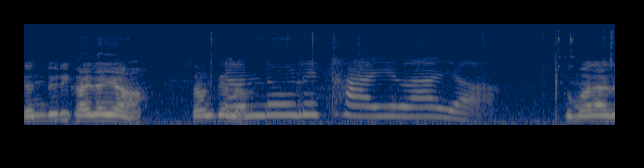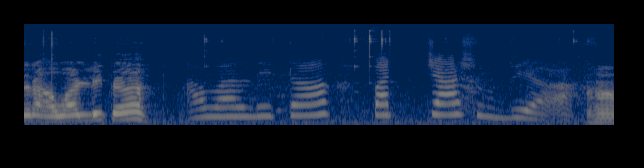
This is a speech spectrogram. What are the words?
तंदुरी खायला या. सांग त्यांना तंदुरी खायला या. तुम्हाला जर आवडली तर? आवडली तर पचास द्या हा.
